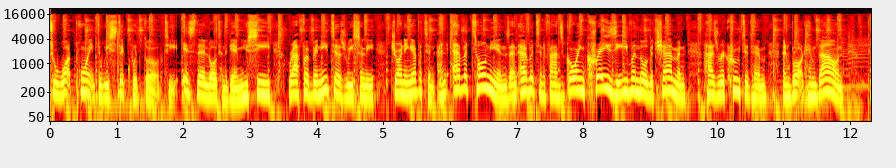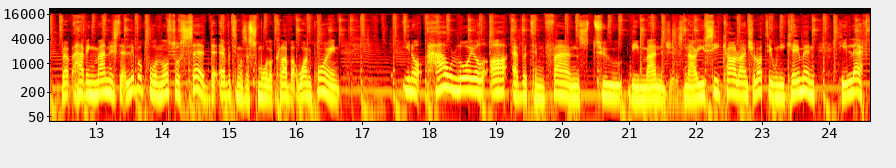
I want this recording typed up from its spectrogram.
to what point do we stick with loyalty? Is there loyalty in the game? You see Rafa Benitez recently joining Everton, and Evertonians and Everton fans going crazy, even though the chairman has recruited him and brought him down. But having managed at Liverpool and also said that Everton was a smaller club at one point, you know, how loyal are Everton fans to the managers? Now, you see Carlo Ancelotti, when he came in, he left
